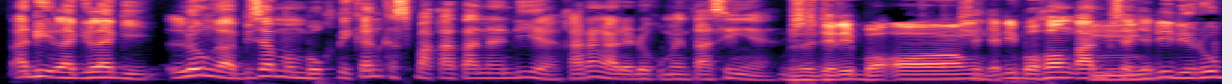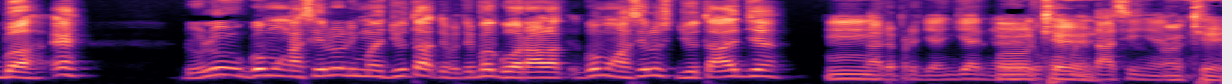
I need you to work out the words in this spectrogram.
tadi lagi-lagi lu nggak bisa membuktikan kesepakatannya dia karena nggak ada dokumentasinya. Bisa jadi bohong. Bisa jadi bohong kan, bisa Hmm. jadi dirubah. Eh, dulu gue mau ngasih lu 5 juta, tiba-tiba gue ralat, gue mau ngasih lu sejuta aja. Hmm. Nggak ada perjanjian, nggak ada Oke. dokumentasinya. Oke.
